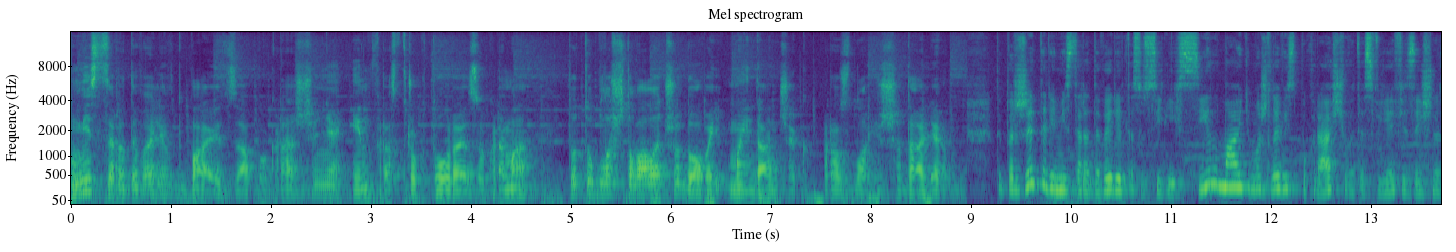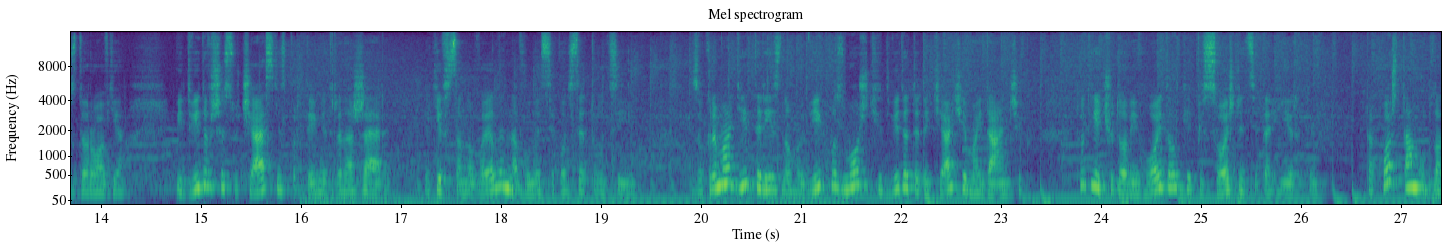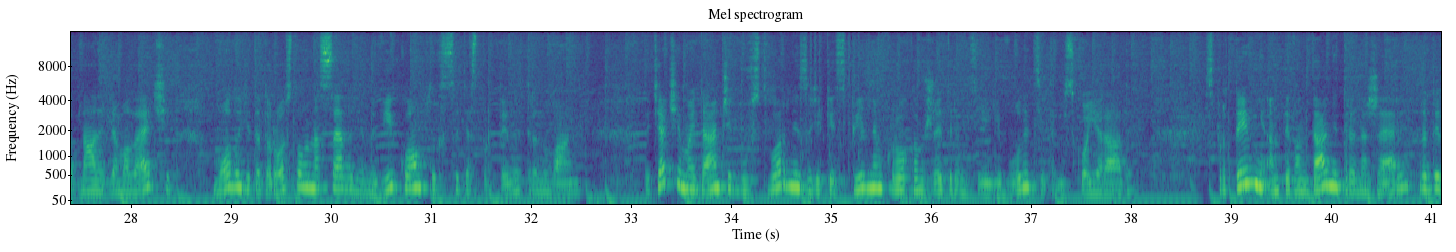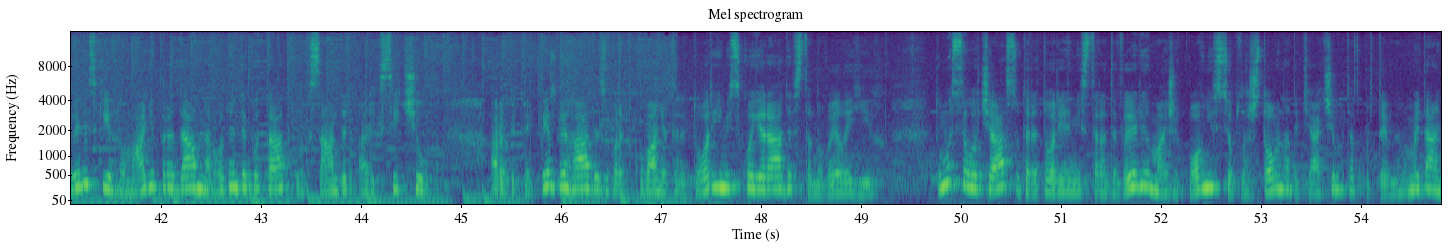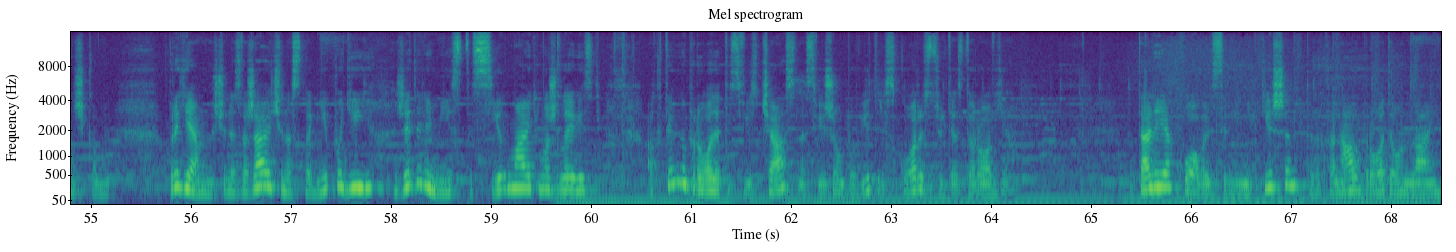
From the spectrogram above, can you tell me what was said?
У місті Радивилів дбають за покращення інфраструктури. Зокрема, тут облаштували чудовий майданчик. Розлогіше далі. Тепер жителі міста Радивилів та сусідніх сіл мають можливість покращувати своє фізичне здоров'я, відвідавши сучасні спортивні тренажери, які встановили на вулиці Конституції. Зокрема, діти різного віку зможуть відвідати дитячий майданчик. Тут є чудові гойдалки, пісочниці та гірки. Також там обладнали для малечі, молоді та дорослого населення нові комплекси для спортивних тренувань. Дитячий майданчик був створений завдяки спільним крокам жителям цієї вулиці та міської ради. Спортивні антивандальні тренажери Радивилівській громаді передав народний депутат Олександр Алексійчук, а робітники бригади з упорядкування території міської ради встановили їх. Тому з цього часу територія міста Радивилів майже повністю облаштована дитячими та спортивними майданчиками. Приємно, що незважаючи на складні події, жителі міста, сіл мають можливість активно проводити свій час на свіжому повітрі з користю для здоров'я. Наталія Коваль, Сергій Нікішин, телеканал Броди Онлайн.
